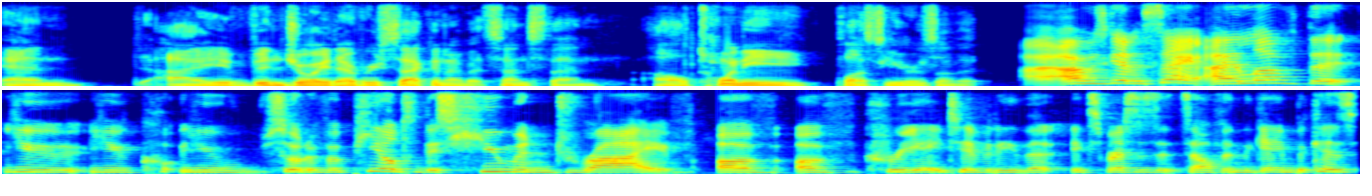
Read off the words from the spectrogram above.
And I've enjoyed every second of it since then, all 20 plus years of it. I was gonna say, I love that you you you sort of appeal to this human drive of of creativity that expresses itself in the game. Because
